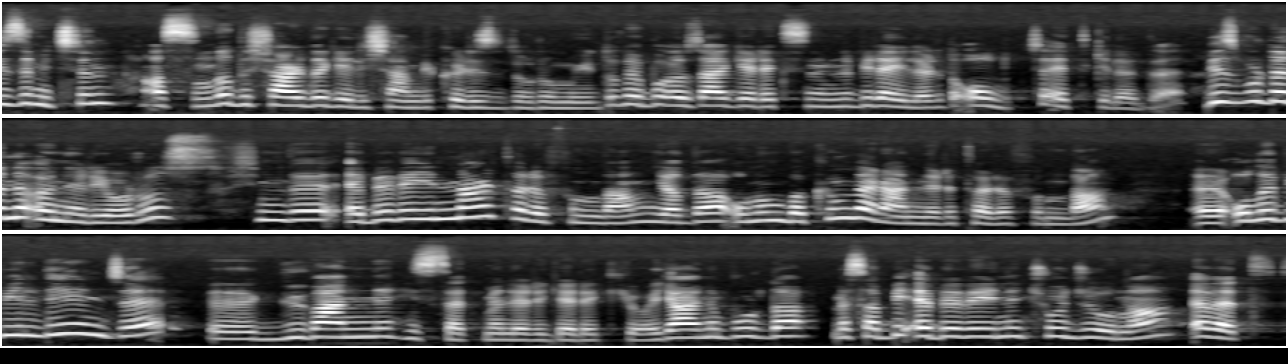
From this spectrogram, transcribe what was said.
bizim için aslında dışarıda gelişen bir kriz durumuydu ve bu özel gereksinimli bireyleri de oldukça etkiledi. Biz burada ne öneriyoruz? Şimdi ebeveynler tarafından ya da onun bakım verenleri tarafından e, olabildiğince e, güvenli hissetmeleri gerekiyor. Yani burada mesela bir ebeveynin çocuğuna evet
